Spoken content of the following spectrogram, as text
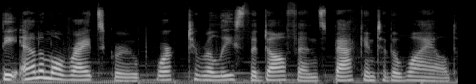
The animal rights group worked to release the dolphins back into the wild.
